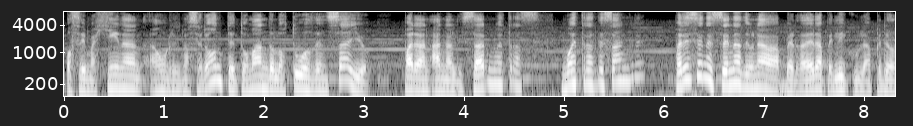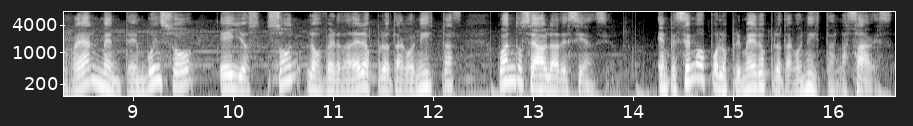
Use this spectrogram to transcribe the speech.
¿O se imaginan a un rinoceronte tomando los tubos de ensayo para analizar nuestras muestras de sangre? Parecen escenas de una verdadera película, pero realmente en Buinzo ellos son los verdaderos protagonistas cuando se habla de ciencia. Empecemos por los primeros protagonistas, las aves.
